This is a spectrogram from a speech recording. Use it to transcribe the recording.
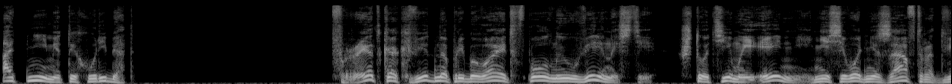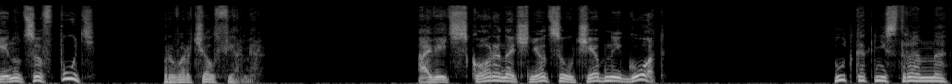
отнимет их у ребят. Фред, как видно, пребывает в полной уверенности, что Тим и Энни не сегодня-завтра двинутся в путь, — проворчал фермер. А ведь скоро начнется учебный год. Тут, как ни странно,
